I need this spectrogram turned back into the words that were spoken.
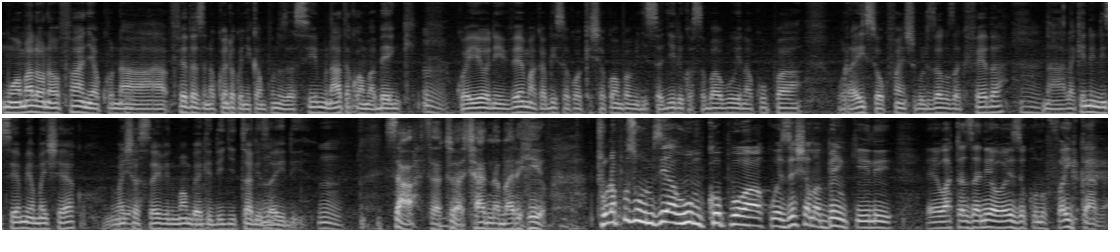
muamala unaofanya kuna mm. fedha zinakwenda kwenye kampuni za simu na hata kwa mabenki. mm. Kwa hiyo ni vema kabisa kuhakikisha kwamba umejisajili kwa sababu inakupa urahisi wa kufanya shughuli zako za kifedha mm. na lakini ni sehemu ya maisha yako. Maisha Yeah. sasa hivi ni mambo ya kidijitali mm. zaidi. Mm. Sawa, sasa tuachane na habari hiyo. Tunapozungumzia huu mkopo wa kuwezesha mabenki ili e, Watanzania waweze kunufaika na-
